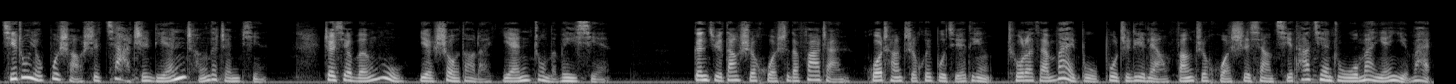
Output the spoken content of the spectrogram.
其中有不少是价值连城的珍品。这些文物也受到了严重的威胁。根据当时火势的发展，火场指挥部决定，除了在外部布置力量防止火势向其他建筑物蔓延以外，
